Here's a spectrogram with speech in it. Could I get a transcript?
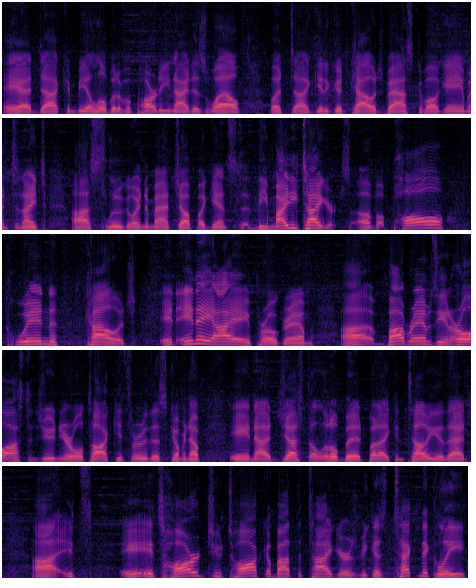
and uh, can be a little bit of a party night as well. But uh, get a good college basketball game. And tonight, uh, SLU going to match up against the Mighty Tigers of Paul Quinn College, an NAIA program. Uh, Bob Ramsey and Earl Austin Jr. will talk you through this coming up in uh, just a little bit, but I can tell you that uh, it's it's hard to talk about the Tigers because technically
